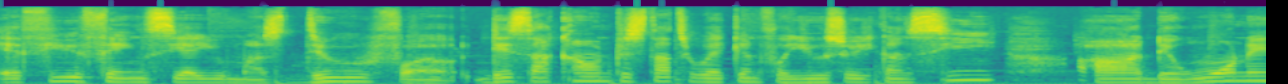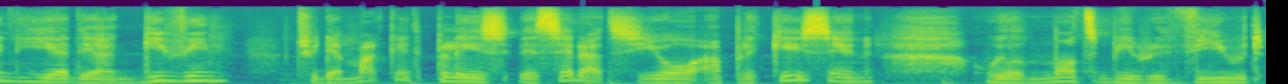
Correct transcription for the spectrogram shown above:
a few things here you must do for this account to start working for you so you can see uh, the warning here they are giving to the marketplace they say that your application will not be reviewed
